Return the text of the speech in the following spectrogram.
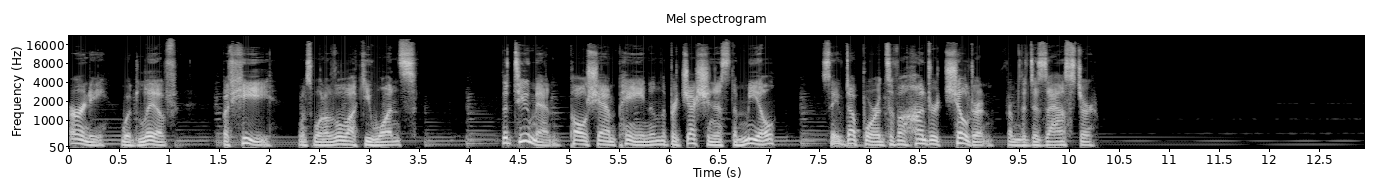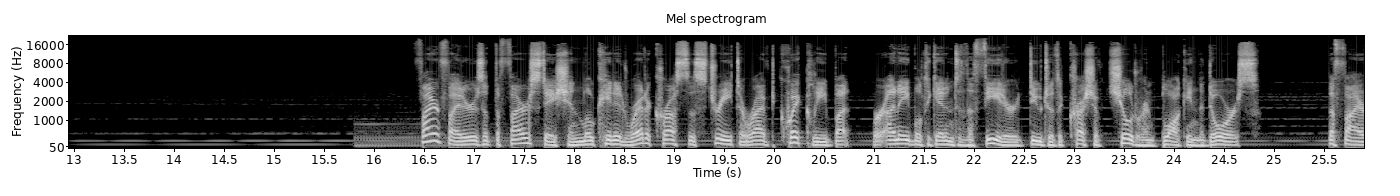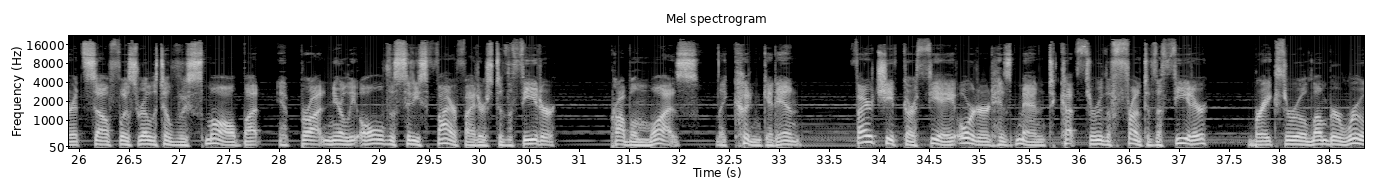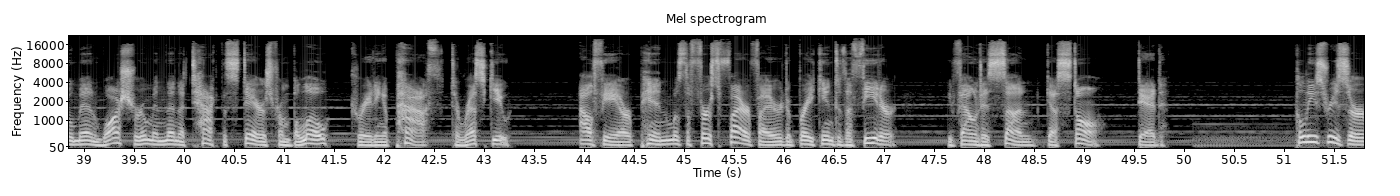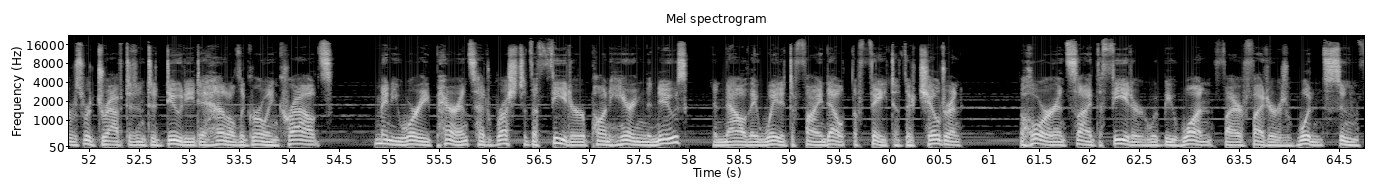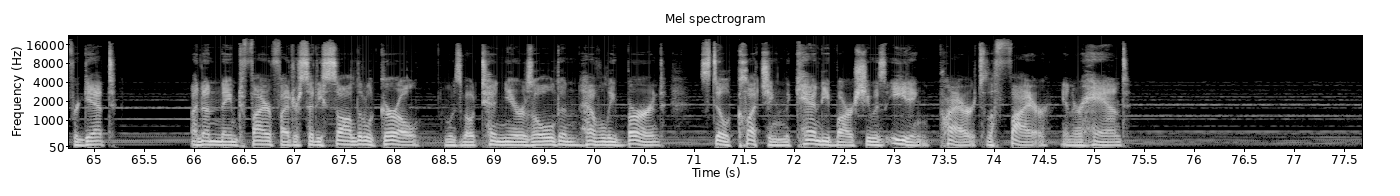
Ernie, would live, but he was one of the lucky ones. The two men, Paul Champagne and the projectionist Emile, saved upwards of a hundred children from the disaster. Firefighters at the fire station located right across the street arrived quickly but were unable to get into the theater due to the crush of children blocking the doors. The fire itself was relatively small, but it brought nearly all the city's firefighters to the theater. Problem was, they couldn't get in. Fire Chief Gauthier ordered his men to cut through the front of the theater, break through a lumber room and washroom, and then attack the stairs from below, creating a path to rescue. Alfier Arpin was the first firefighter to break into the theater. He found his son, Gaston, dead. Police reserves were drafted into duty to handle the growing crowds. Many worried parents had rushed to the theater upon hearing the news, and now they waited to find out the fate of their children. The horror inside the theater would be one firefighters wouldn't soon forget. An unnamed firefighter said he saw a little girl who was about 10 years old and heavily burned, still clutching the candy bar she was eating prior to the fire in her hand.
